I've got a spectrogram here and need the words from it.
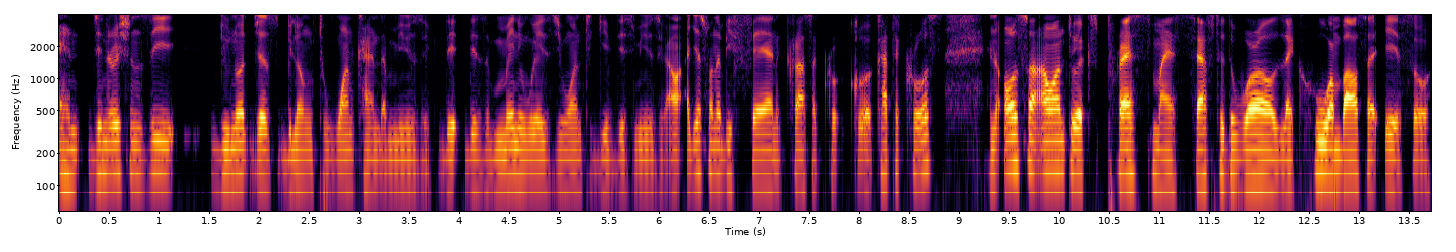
and Generation Z do not just belong to one kind of music. There's many ways you want to give this music. I just want to be fair and cross cut across, and also I want to express myself to the world, like who Ambasa is. So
